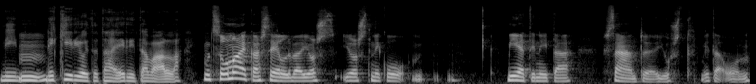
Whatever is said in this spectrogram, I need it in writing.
niin mm. ne kirjoitetaan eri tavalla. Mutta se on aika selvä, jos, jos niinku mieti niitä sääntöjä just, mitä on.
